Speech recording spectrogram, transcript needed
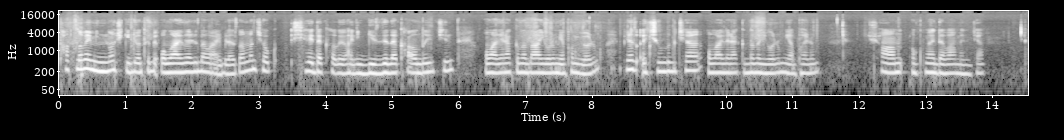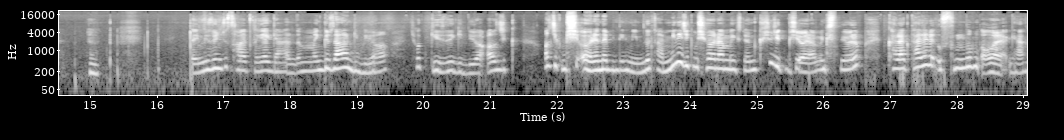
Tatlı ve minnoş gidiyor. Tabi olayları da var biraz ama çok şeyde kalıyor. Hani gizli de kaldığı için olaylar hakkında daha yorum yapamıyorum. Biraz açıldıkça olaylar hakkında da yorum yaparım. Şu an okumaya devam edeceğim. Evet. 100. sayfaya geldim ve güzel gidiyor. Çok gizli gidiyor. Azıcık azıcık bir şey öğrenebilir miyim? Lütfen minicik bir şey öğrenmek istiyorum. Küçücük bir şey öğrenmek istiyorum. Karakterlere ısındım olarak yani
